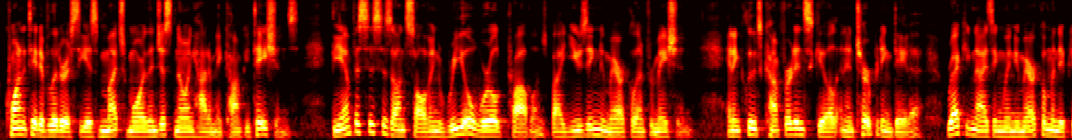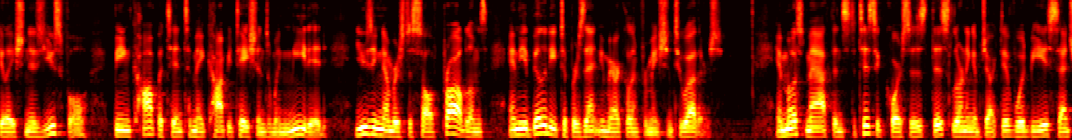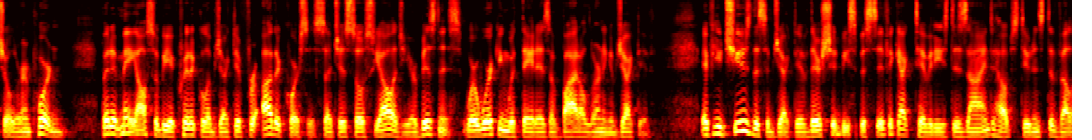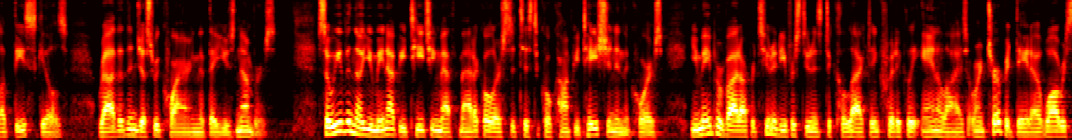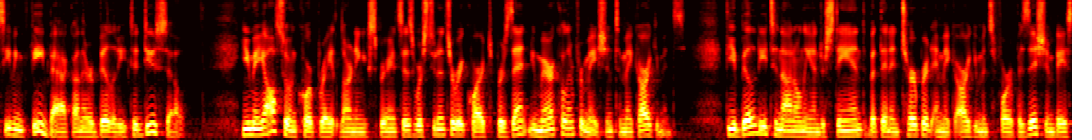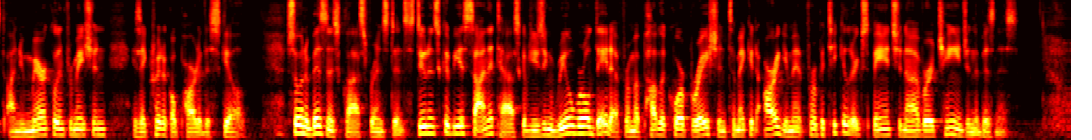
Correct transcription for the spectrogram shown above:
Quantitative literacy is much more than just knowing how to make computations. The emphasis is on solving real world problems by using numerical information and includes comfort and skill in interpreting data, recognizing when numerical manipulation is useful, being competent to make computations when needed, using numbers to solve problems, and the ability to present numerical information to others. In most math and statistics courses, this learning objective would be essential or important, but it may also be a critical objective for other courses such as sociology or business, where working with data is a vital learning objective. If you choose this objective, there should be specific activities designed to help students develop these skills rather than just requiring that they use numbers. So even though you may not be teaching mathematical or statistical computation in the course, you may provide opportunity for students to collect and critically analyze or interpret data while receiving feedback on their ability to do so. You may also incorporate learning experiences where students are required to present numerical information to make arguments. The ability to not only understand, but then interpret and make arguments for a position based on numerical information is a critical part of the skill. So, in a business class, for instance, students could be assigned the task of using real world data from a public corporation to make an argument for a particular expansion of or a change in the business.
